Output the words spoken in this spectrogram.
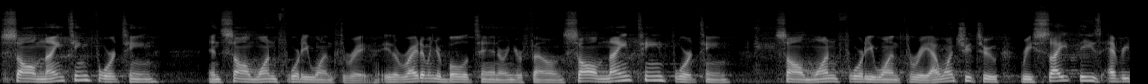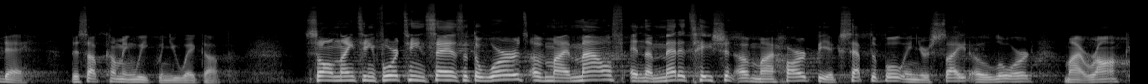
Psalm 1914 and Psalm 141:3. Either write them in your bulletin or in your phone. Psalm 1914, Psalm 141:3. I want you to recite these every day this upcoming week when you wake up. Psalm 19:14 says that the words of my mouth and the meditation of my heart be acceptable in your sight, O Lord, my rock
